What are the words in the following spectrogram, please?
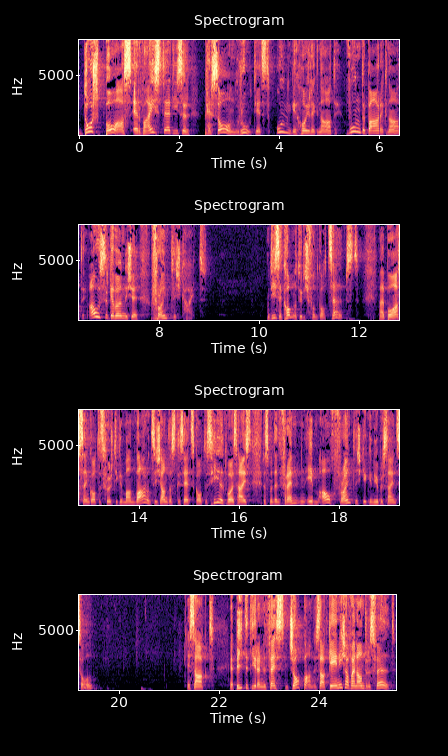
Durch Boas erweist er dieser Person, Ruth, jetzt ungeheure Gnade, wunderbare Gnade, außergewöhnliche Freundlichkeit. Und diese kommt natürlich von Gott selbst, weil Boas ein gottesfürchtiger Mann war und sich an das Gesetz Gottes hielt, wo es heißt, dass man den Fremden eben auch freundlich gegenüber sein soll. Er sagt, er bietet dir einen festen Job an. Er sagt, geh nicht auf ein anderes Feld.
